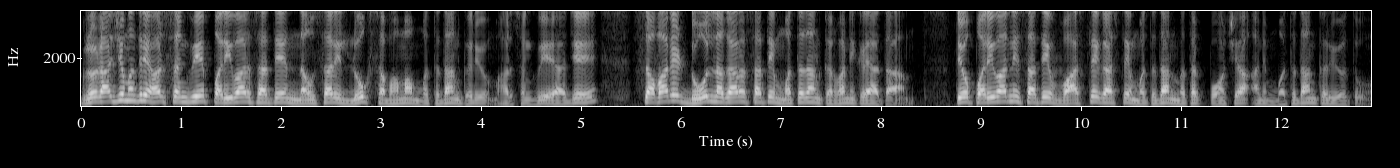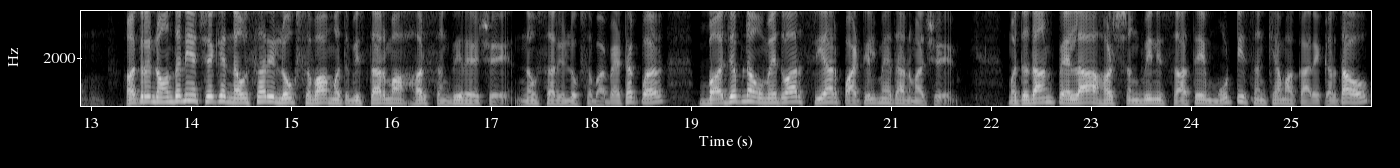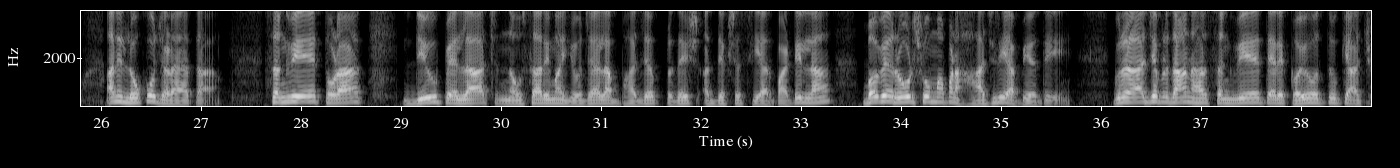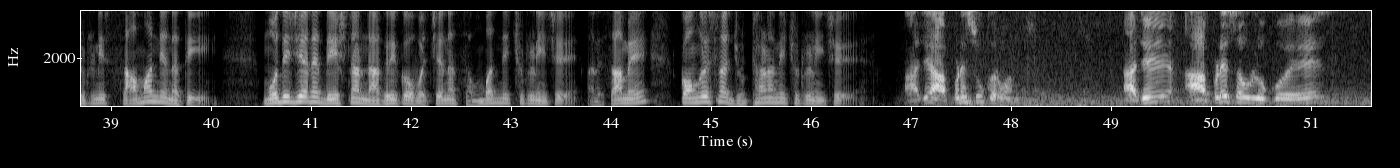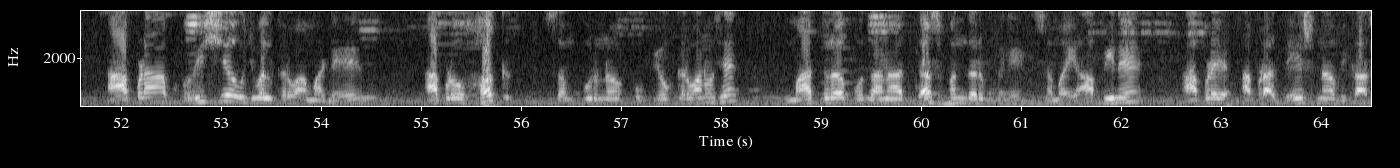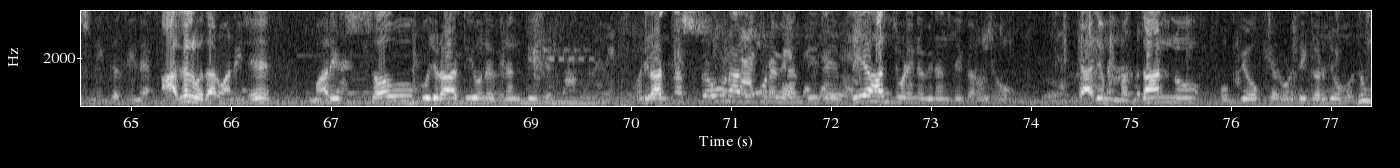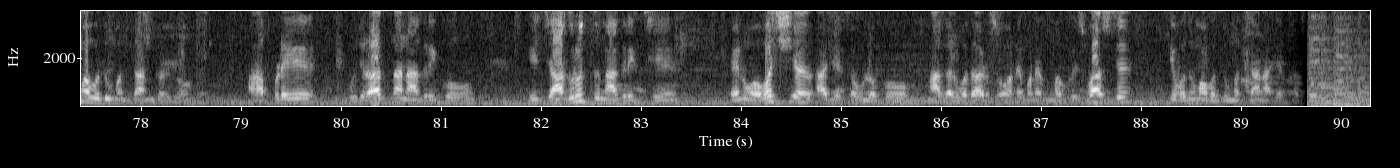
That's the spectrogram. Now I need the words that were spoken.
ગૃહ રાજ્યમંત્રી હર્ષ પરિવાર સાથે નવસારી લોકસભામાં મતદાન કર્યું. હર્ષ સંઘવીએ આજે સવારે ઢોલ નગારા સાથે મતદાન કરવા નીકળ્યા હતા. તેઓ પરિવારની સાથે વાસ્તે ગાસ્તે મતદાન મથક પહોંચ્યા અને મતદાન કર્યું હતું. અત્રે નોંધનીય છે કે નવસારી લોકસભા મત વિસ્તારમાં હર્ષ સંઘવી રહે છે. નવસારી લોકસભા બેઠક પર ભાજપના ઉમેદવાર સી આર પાટીલ મેદાનમાં છે. મતદાન પહેલા હર્ષ સંઘવીની સાથે મોટી સંખ્યામાં કાર્યકર્તાઓ અને લોકો જોડાયા હતા. સંઘવીએ થોડા દીવ પહેલા જ નવસારીમાં યોજાયેલા ભાજપ પ્રદેશ અધ્યક્ષ સી આર પાટીલના ભવ્ય રોડ શોમાં પણ હાજરી આપી હતી. ગૃહ રાજ્યપ્રધાન હર્ષ સંઘવીએ ત્યારે કહ્યું હતું કે આ ચૂંટણી સામાન્ય નથી. મોદીજી અને દેશના નાગરિકો વચ્ચેના સંબંધની ચૂંટણી છે અને સામે કોંગ્રેસના જૂઠાણાની ચૂંટણી છે. આજે આપણે શું કરવાનું છે? આજે આપણે સૌ લોકોએ આપણા ભવિષ્ય ઉજ્જવલ કરવા માટે આપણો હક સંપૂર્ણ ઉપયોગ કરવાનો છે. માત્ર પોતાના દસ પંદર મિનિટ સમય આપીને આપણે આપણા દેશના વિકાસની ગતિને આગળ વધારવાની છે. મારી સૌ ગુજરાતીઓને વિનંતી છે. ગુજરાતના સૌ નાગરિકોને વિનંતી છે. બે હાથ જોડીને વિનંતી કરું છું કે આજે મતદાનનો ઉપયોગ જરૂરથી કરજો. વધુમાં વધુ મતદાન કરજો. આપણે ગુજરાતના નાગરિકો એ જાગૃત નાગરિક છે. એનું અવશ્ય આજે સૌ લોકો આગળ વધારશો અને મને વિશ્વાસ છે કે વધુમાં વધુ મતદાન આજે થશે.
